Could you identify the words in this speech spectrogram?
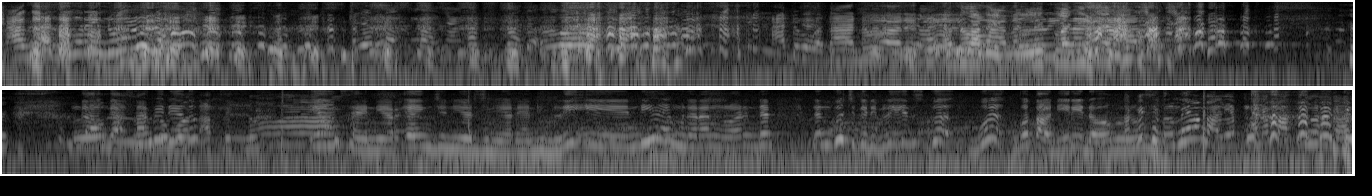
agak dengerin dulu dong dia nggak nyangka di situ ada lo aduh aduh aduh Aduh lagi saya. enggak enggak tapi dia tuh atlet doang. yang senior eh yang junior juniornya dibeliin. Dia yang beneran ngeluarin. Dan dan gue juga dibeliin. Terus gue gue gue tau diri dong. Tapi Lu- sebelumnya lo nggak lihat mereka patungan kan?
